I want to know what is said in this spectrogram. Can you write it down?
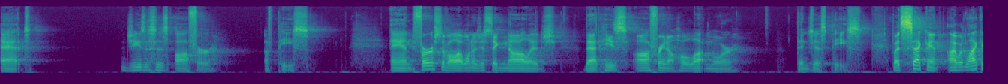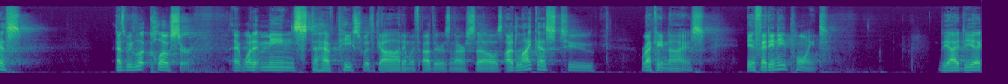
at Jesus' offer of peace. And first of all, I want to just acknowledge that he's offering a whole lot more than just peace. But second, I would like us, as we look closer at what it means to have peace with God and with others and ourselves, I'd like us to recognize if at any point the idea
